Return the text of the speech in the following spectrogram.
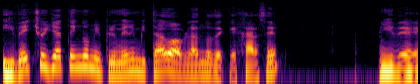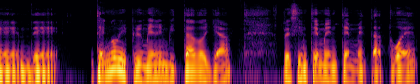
Y de hecho ya tengo mi primer invitado hablando de quejarse. Y de, de... Tengo mi primer invitado ya. Recientemente me tatué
